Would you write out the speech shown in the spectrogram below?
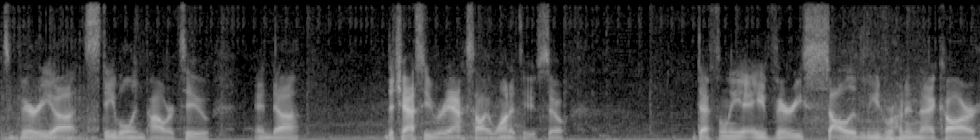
It's very uh, stable in power too. And uh, the chassis reacts how I want it to. So definitely a very solid lead run in that car.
